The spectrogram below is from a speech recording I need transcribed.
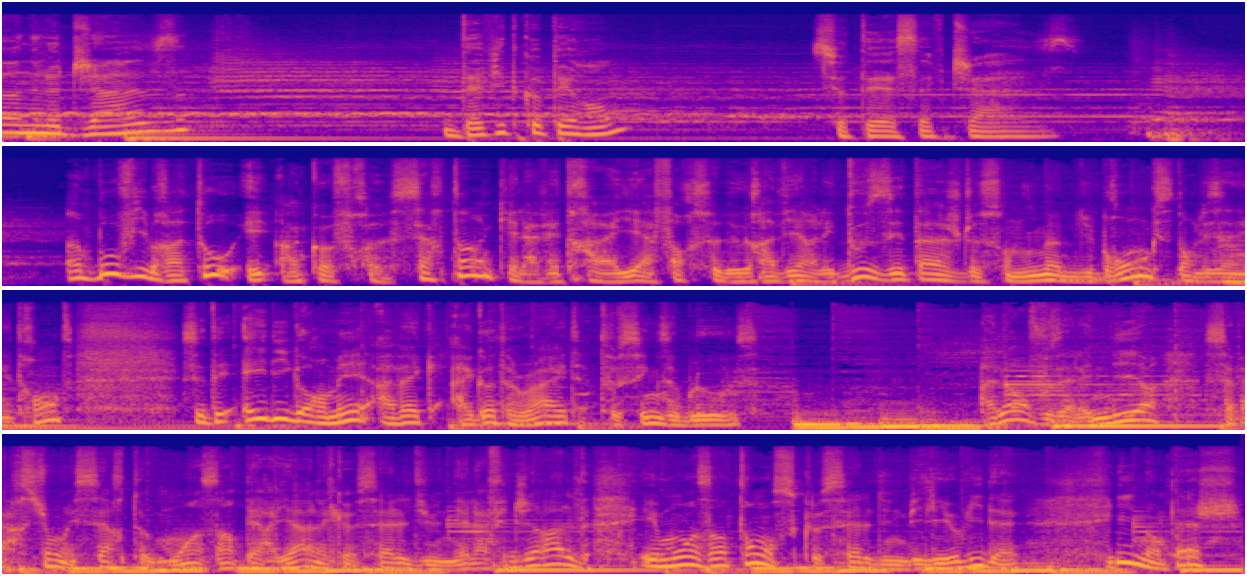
Sonne le jazz David Copéran sur TSF Jazz. Un beau vibrato et un coffre certain qu'elle avait travaillé à force de gravir les 12 étages de son immeuble du Bronx dans les années 30, c'était Eddie Gourmet avec I Got a Right to Sing the Blues. Alors vous allez me dire, sa version est certes moins impériale que celle d'une Ella Fitzgerald et moins intense que celle d'une Billie Holiday. Il n'empêche,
